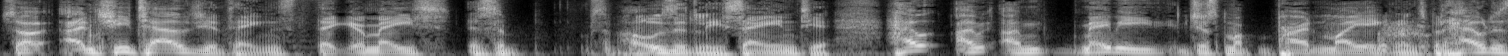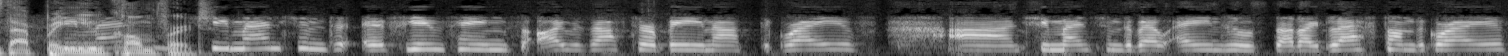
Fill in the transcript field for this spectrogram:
So, and she tells you things that your mate is a, supposedly saying to you. How? I'm, I'm maybe just my, pardon my ignorance, but how does that bring She you comfort? She mentioned a few things. I was after being at the grave, and she mentioned about angels that I'd left on the grave.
